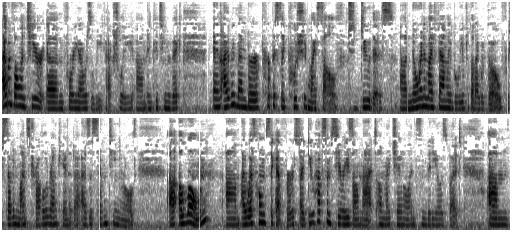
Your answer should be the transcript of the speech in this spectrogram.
I would volunteer um, 40 hours a week, actually, um, in Katimavik. And I remember purposely pushing myself to do this. Uh, no one in my family believed that I would go for seven months, travel around Canada as a 17 year old uh, alone. Um, I was homesick at first. I do have some series on that on my channel and some videos, but um,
